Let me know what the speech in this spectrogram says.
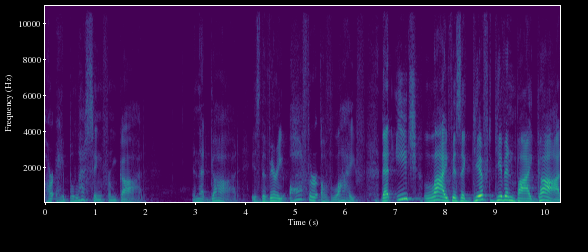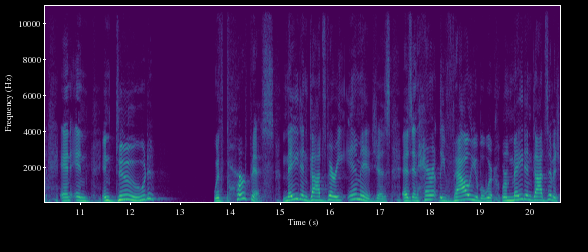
are a blessing from God and that God is the very author of life, that each life is a gift given by God and endued with purpose, made in God's very image as, as inherently valuable. We're, we're made in God's image.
